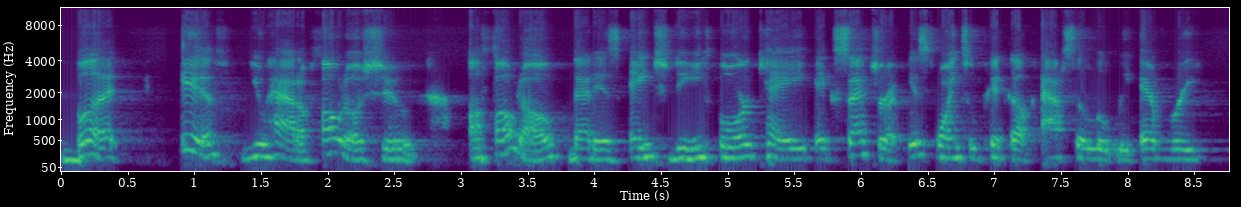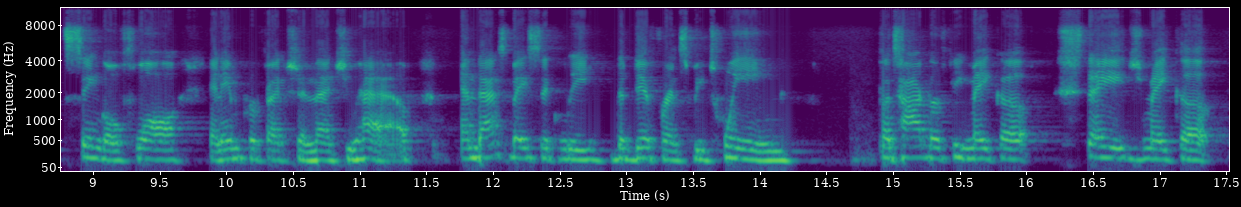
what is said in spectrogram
But if you had a photo shoot, a photo that is HD, 4K, etc., is going to pick up absolutely every single flaw and imperfection that you have. And that's basically the difference between photography makeup, stage makeup,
